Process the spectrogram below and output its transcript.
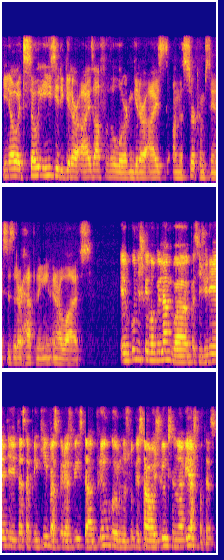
You know, it's so easy to get our eyes off of the Lord and get our eyes on the circumstances that are happening in our lives. Ir kūniškai labai lengva pasižiūrėti į tas aplinkybės, kurios vyksta aplinkui ir nusukti savo žvilgsnį nuo viešpatės.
